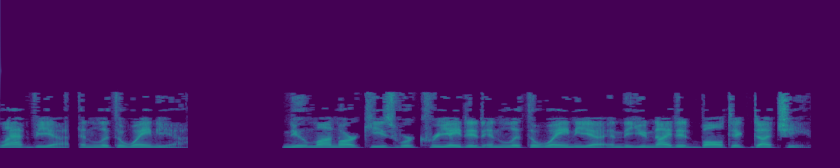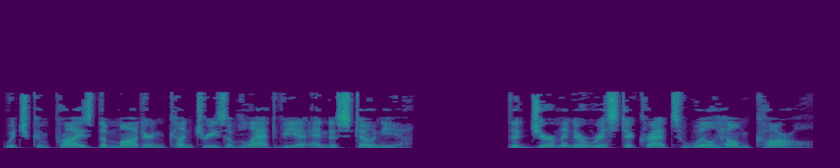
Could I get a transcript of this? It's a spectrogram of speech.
Latvia, and Lithuania. New monarchies were created in Lithuania and the United Baltic Duchy which comprised the modern countries of Latvia and Estonia. The German aristocrats Wilhelm Karl,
